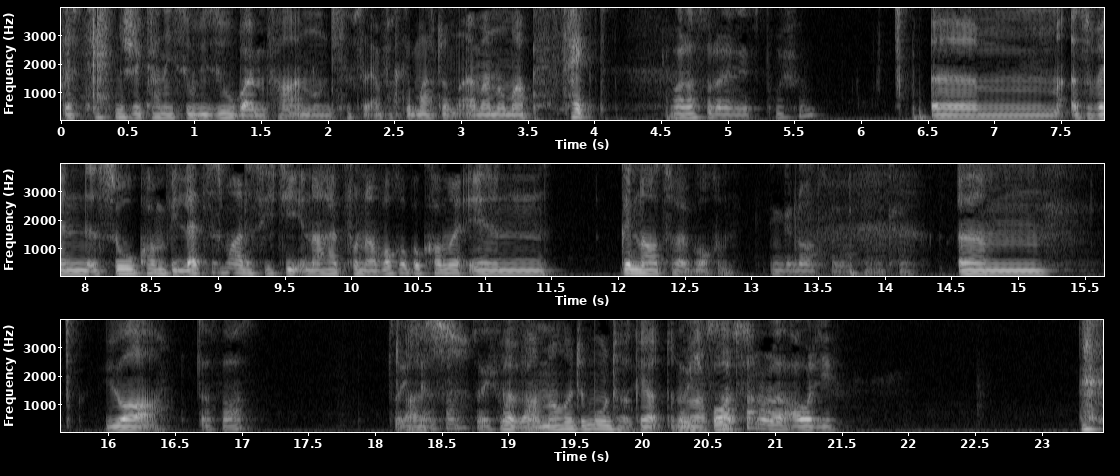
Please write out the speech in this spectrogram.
das Technische kann ich sowieso beim Fahren und ich habe es einfach gemacht, um einmal nur mal perfekt. War das so deine nächste Prüfung? Ähm, also wenn es so kommt wie letztes Mal, dass ich die innerhalb von einer Woche bekomme, in genau zwei Wochen. In genau zwei Wochen, okay. Ähm, ja. Das war's? Soll ich Das, anfangen? Soll ich ja, wir fortfahren? haben ja heute Montag, ja. Soll ich war's das. fortfahren oder Audi?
